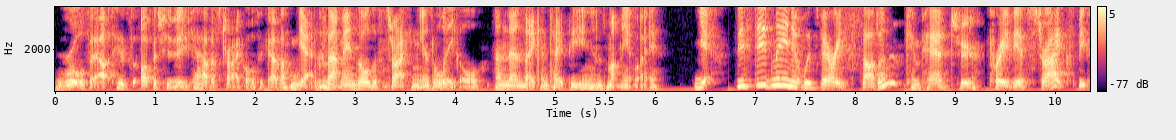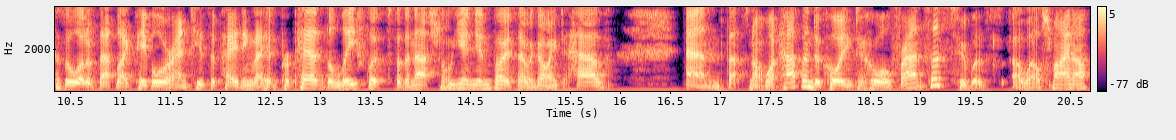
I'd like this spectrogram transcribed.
rules out his opportunity to have a strike altogether. Yeah, because that means all the striking is illegal, and then they can take the union's money away. Yeah. This did mean it was very sudden compared to previous strikes because a lot of that, like, people were anticipating they had prepared the leaflets for the national union vote they were going to have. And that's not what happened, according to Hywel Francis, who was a Welsh miner.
